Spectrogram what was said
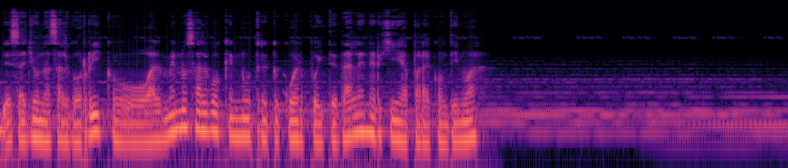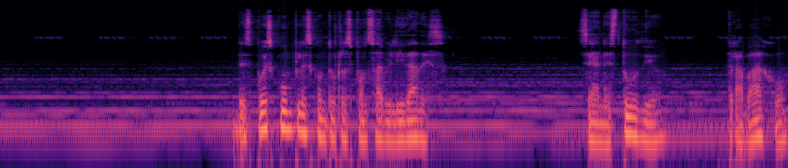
desayunas algo rico o al menos algo que nutre tu cuerpo y te da la energía para continuar. Después cumples con tus responsabilidades, sean estudio, trabajo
